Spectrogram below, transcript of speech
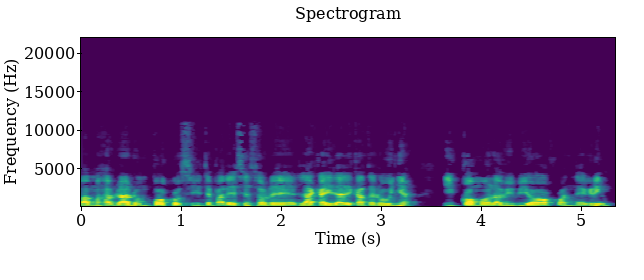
vamos a hablar un poco, si te parece, sobre la caída de Cataluña y cómo la vivió Juan Negrín.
